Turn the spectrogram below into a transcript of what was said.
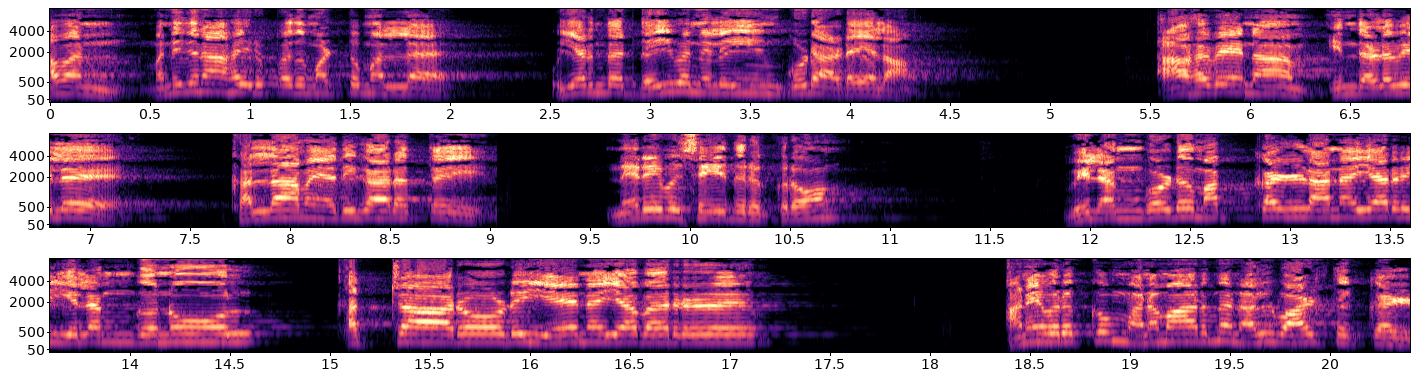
அவன் மனிதனாக இருப்பது மட்டுமல்ல உயர்ந்த தெய்வ நிலையும் கூட அடையலாம். ஆகவே நாம் இந்த அளவிலே கல்லாமை அதிகாரத்தை நிறைவு செய்திருக்கிறோம். விலங்கொடு மக்கள் அனையர் இலங்கு நூல் கற்றாரோடு ஏனையவர். அனைவருக்கும் மனமார்ந்த நல்வாழ்த்துக்கள்.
